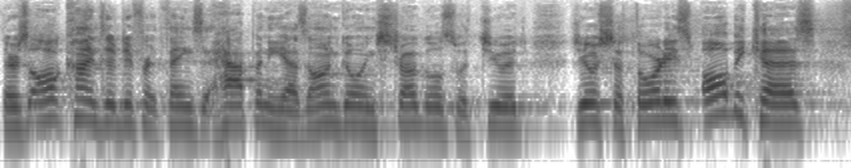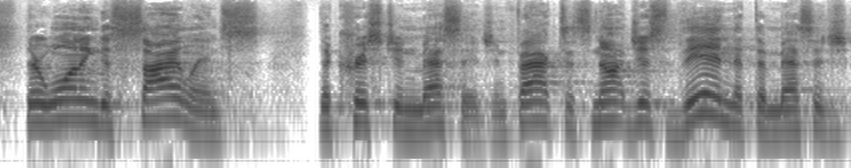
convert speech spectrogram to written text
There's all kinds of different things that happen. He has ongoing struggles with Jewish, Jewish authorities, all because they're wanting to silence the Christian message. In fact, it's not just then that the message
